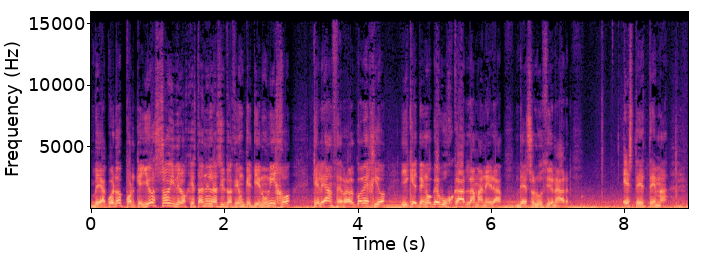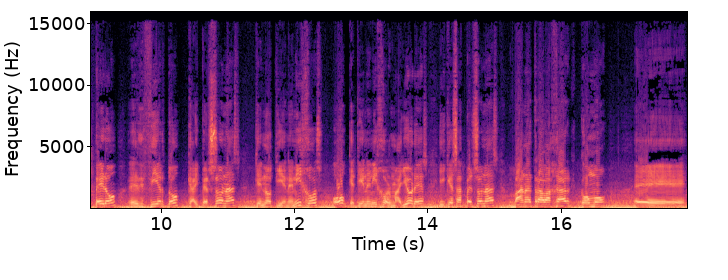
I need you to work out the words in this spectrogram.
¿De acuerdo? Porque yo soy de los que están en la situación que tiene un hijo, que le han cerrado el colegio y que tengo que buscar la manera de solucionar este tema. Pero es cierto que hay personas que no tienen hijos o que tienen hijos mayores y que esas personas van a trabajar como eh,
